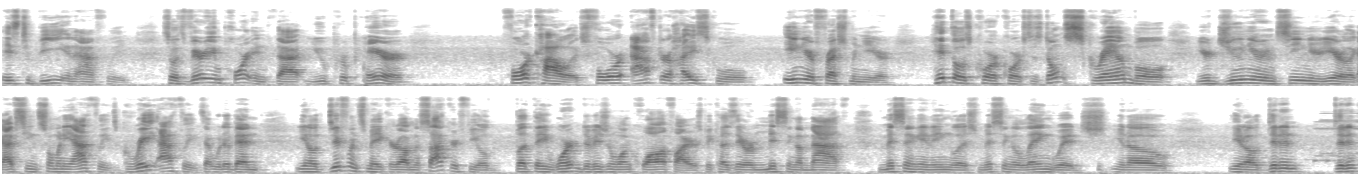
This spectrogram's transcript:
is to be an athlete. So it's very important that you prepare for college, for after high school in your freshman year. Hit those core courses. Don't scramble your junior and senior year. Like I've seen so many athletes, great athletes that would have been you know, difference maker on the soccer field, but they weren't Division One qualifiers because they were missing a math, missing an English, missing a language. You know, you know, didn't didn't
